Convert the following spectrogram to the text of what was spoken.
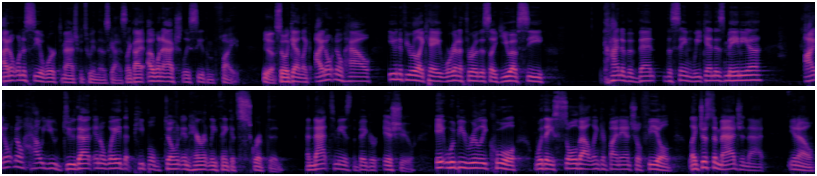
I don't want to see a worked match between those guys. Like I, I want to actually see them fight. Yeah. So again, like I don't know how. Even if you were like, hey, we're gonna throw this like UFC kind of event the same weekend as Mania. I don't know how you do that in a way that people don't inherently think it's scripted. And that to me is the bigger issue. It would be really cool with a sold out Lincoln Financial Field. Like, just imagine that, you know,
